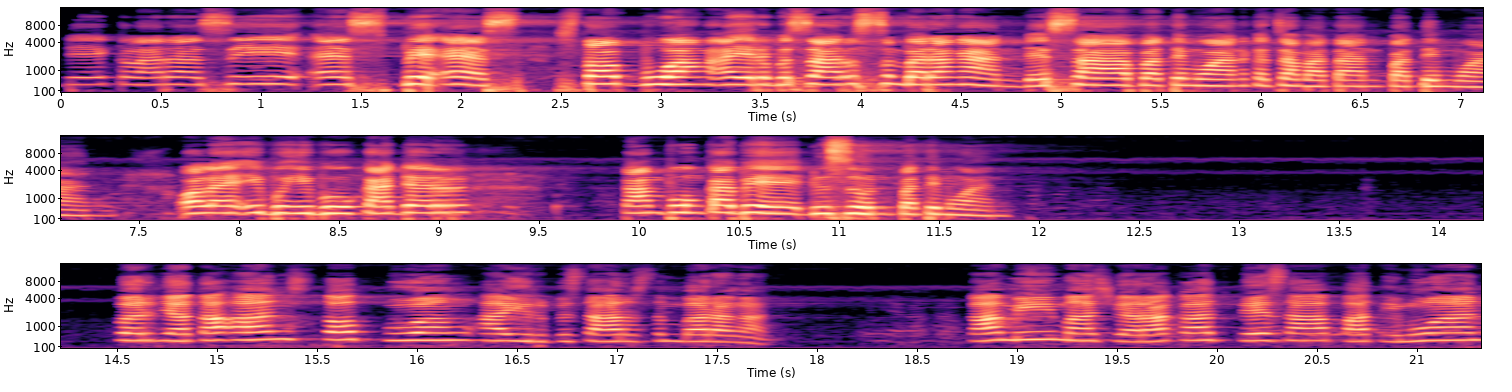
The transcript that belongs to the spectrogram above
deklarasi SBS Stop Buang Air Besar Sembarangan Desa Patimuan Kecamatan Patimuan oleh ibu-ibu kader Kampung KB Dusun Patimuan. Pernyataan stop buang air besar sembarangan. Kami masyarakat Desa Patimuan,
